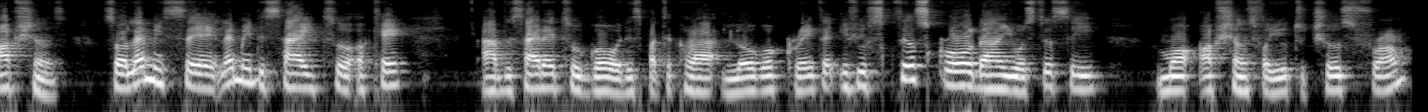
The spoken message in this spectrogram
options. So let me say, let me decide to, okay, I've decided to go with this particular logo created. If you still scroll down, you will still see more options for you to choose from.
